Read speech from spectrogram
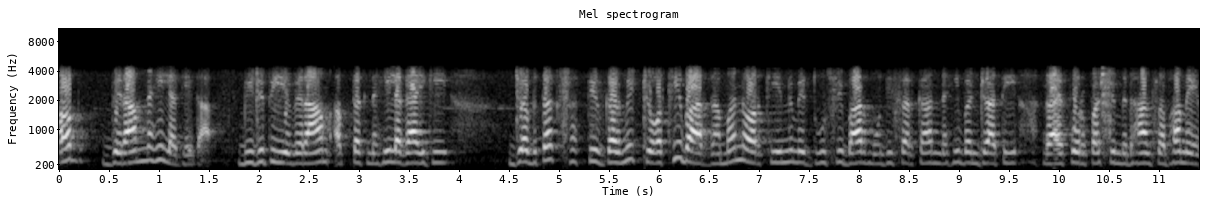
अब विराम नहीं लगेगा। बीजेपी ये विराम अब तक नहीं लगाएगी। जब तक छत्तीसगढ़ में चौथी बार रमन और केंद्र में दूसरी बार मोदी सरकार नहीं बन जाती, रायपुर पश्चिम विधानसभा में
